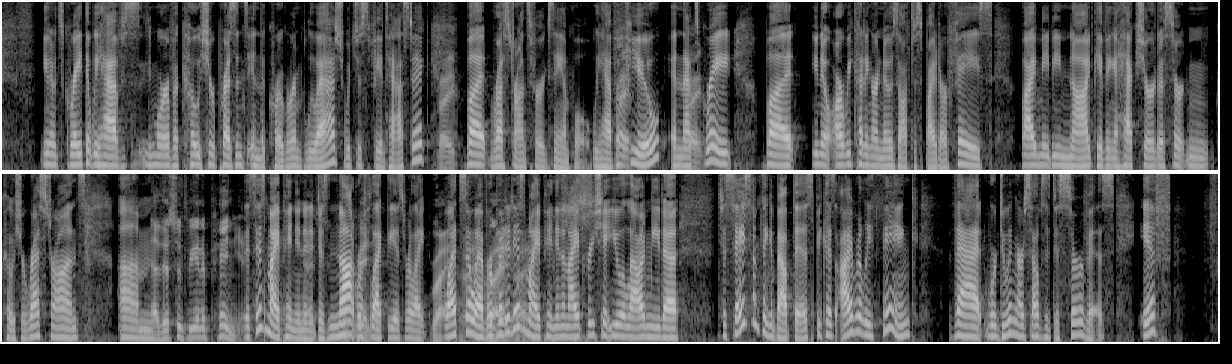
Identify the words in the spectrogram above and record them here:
you know, it's great that we have more of a kosher presence in the Kroger and Blue Ash, which is fantastic. Right. But restaurants, for example, we have a few, and that's Right. great. But you know, are we cutting our nose off to spite our face by maybe not giving a hechsher to certain kosher restaurants? Um, Now this would be an opinion. this is my opinion, and it does not opinion. reflect the Israelite Right, whatsoever. right, but it is right, my right. opinion, and I appreciate you allowing me to to say something about this because I really think that we're doing ourselves a disservice if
